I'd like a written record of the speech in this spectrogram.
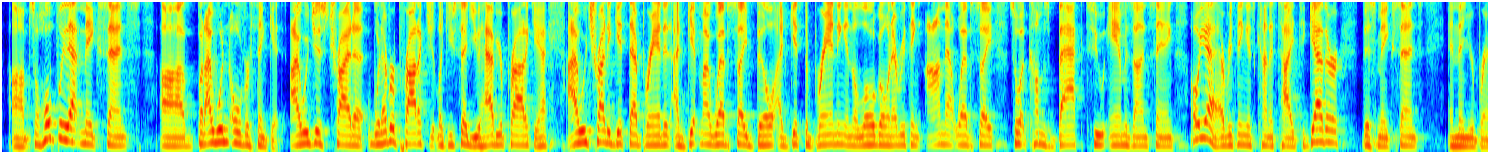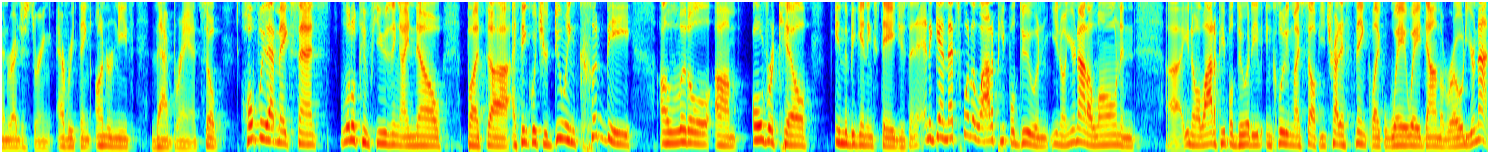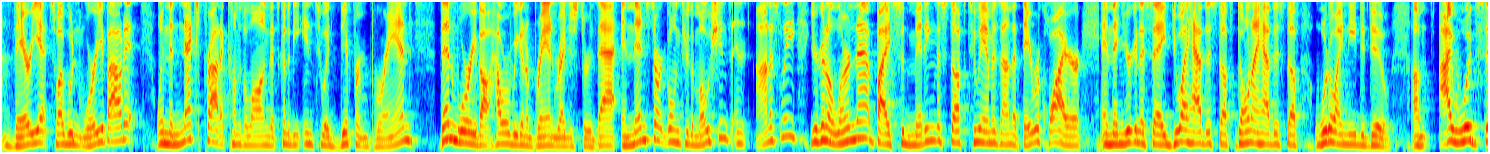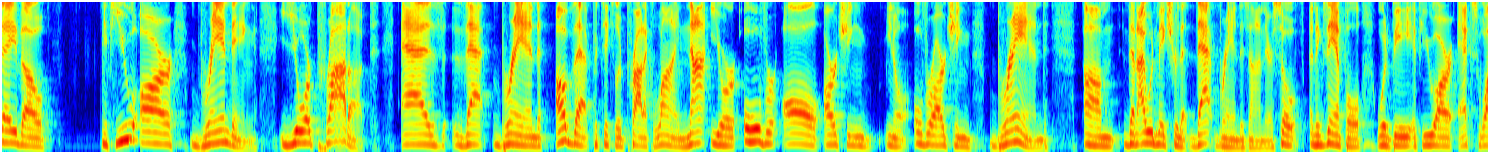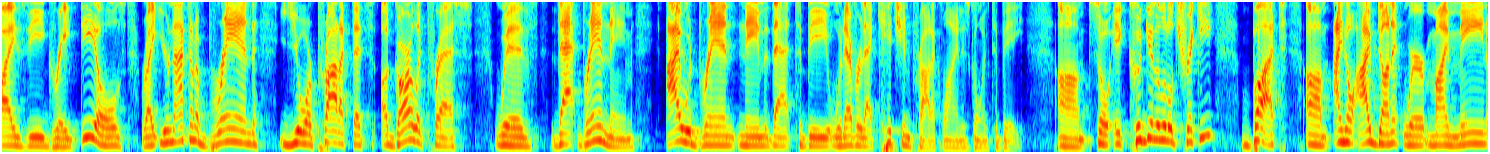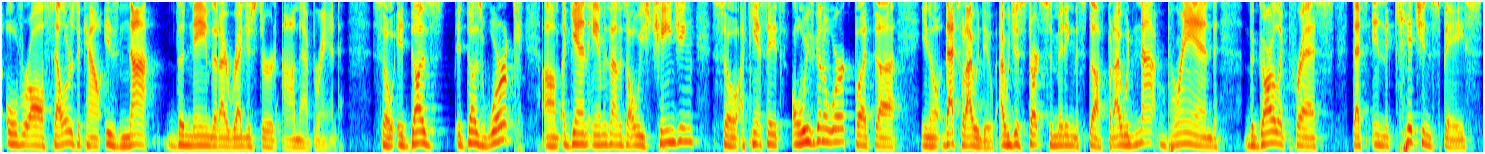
Um, so hopefully that makes sense. Uh, but I wouldn't overthink it. I would just try to whatever product, you, like you said, you have your product. You have, I would try to get that branded. I'd get my website built. I'd get the branding and the logo and everything on that website, so it comes back to Amazon saying, "Oh yeah, everything is kind of tied together. This makes sense." And then you're brand registering everything underneath that brand. So Hopefully that makes sense. A little confusing, I know, but uh, I think what you're doing could be a little um, overkill in the beginning stages. And, and again, that's what a lot of people do. And you know, you're not alone. And uh, you know, a lot of people do it, including myself. You try to think like way, way down the road. You're not there yet, so I wouldn't worry about it. When the next product comes along that's going to be into a different brand, then worry about how are we going to brand register that and then start going through the motions. And honestly, you're going to learn that by submitting the stuff to Amazon that they require. And then you're going to say, do I have this stuff? Don't I have this stuff? What do I need to do? Um, I would say though, if you are branding your product, as that brand of that particular product line, not your overall arching, you know, overarching brand, um, then I would make sure that that brand is on there. So, an example would be if you are XYZ Great Deals, right? You're not going to brand your product that's a garlic press with that brand name. I would brand name that to be whatever that kitchen product line is going to be. Um, so, it could get a little tricky, but um, I know I've done it where my main overall seller's account is not the name that I registered on that brand. So it does it does work. Um, again, Amazon is always changing, so I can't say it's always going to work, but uh, you know that's what I would do. I would just start submitting the stuff, but I would not brand the garlic press that's in the kitchen space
